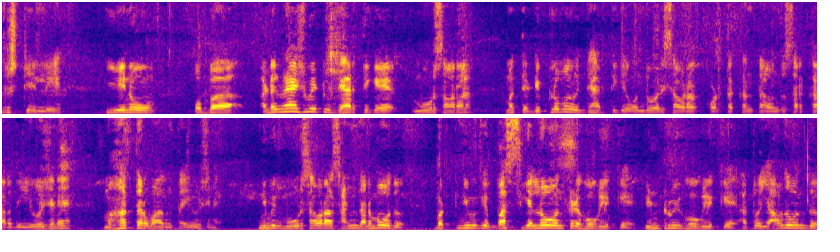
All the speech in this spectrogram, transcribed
ದೃಷ್ಟಿಯಲ್ಲಿ ಏನು ಒಬ್ಬ ಅಂಡರ್ ವಿದ್ಯಾರ್ಥಿಗೆ ಮೂರು ಸಾವಿರ ಮತ್ತು ಡಿಪ್ಲೊಮಾ ವಿದ್ಯಾರ್ಥಿಗೆ ಒಂದೂವರೆ ಸಾವಿರ ಕೊಡ್ತಕ್ಕಂಥ ಒಂದು ಸರ್ಕಾರದ ಯೋಜನೆ ಮಹತ್ತರವಾದಂಥ ಯೋಜನೆ. ನಿಮಗೆ ಮೂರು ಸಾವಿರ ಸಣ್ಣದು ಅನ್ಬೋದು. ಬಟ್ ನಿಮಗೆ ಬಸ್ ಎಲ್ಲೋ ಒಂದು ಕಡೆ ಹೋಗಲಿಕ್ಕೆ ಇಂಟರ್ವ್ಯೂಗೆ ಹೋಗಲಿಕ್ಕೆ ಅಥವಾ ಯಾವುದೋ ಒಂದು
